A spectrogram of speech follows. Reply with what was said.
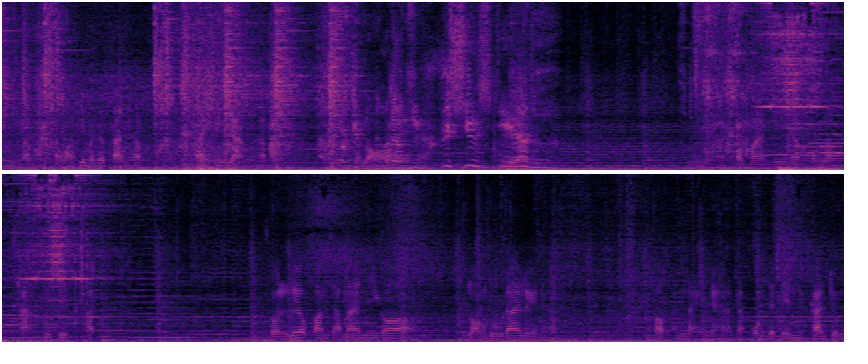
นี่ครับจังหวะที่มันจะตันครับไปไม่ยั้งครับเรียบร้อยประมาณนี้ครับสำหรับฉากที่สิบครับ ส่วนเลือกความสามารถนี่ก็ลองดูได้เลยนะครับตอบอันไหนนะฮะแต่ผมจะเน้นการโจม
